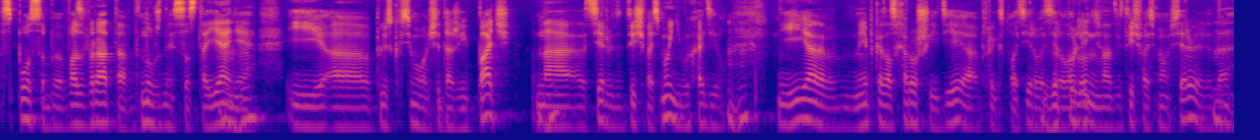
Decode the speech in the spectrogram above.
способы возврата в нужное состояние, uh-huh. и э, плюс ко всему вообще даже и патч uh-huh. на сервер 2008 не выходил. Uh-huh. И я, мне показалась хорошая идея проэксплуатировать Zero Lagoon на 2008 сервере. Uh-huh. Да.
